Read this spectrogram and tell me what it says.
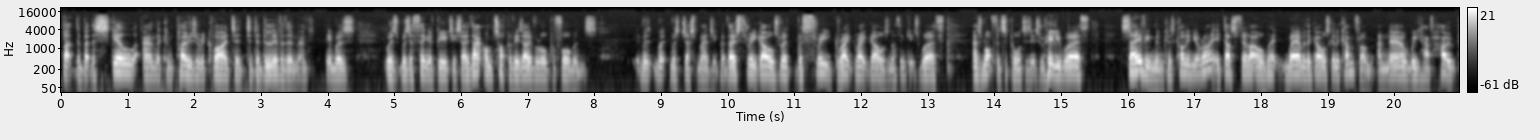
but the but the skill and the composure required to, to, to deliver them, and it was was was a thing of beauty. So that on top of his overall performance. Was, was just magic, but those three goals were, were three great, great goals, and I think it's worth, as Watford supporters, it's really worth saving them because Colin, you're right. It does feel like, oh, where, where were the goals going to come from? And now we have hope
